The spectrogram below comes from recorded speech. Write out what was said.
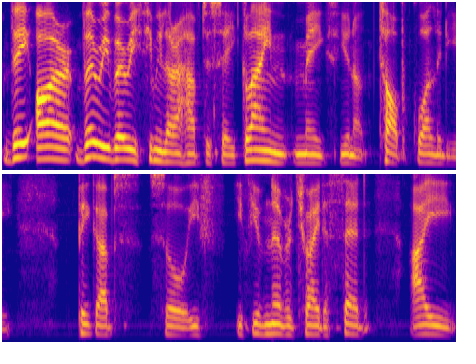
they are very very similar i have to say. Klein makes you know top quality pickups. So if if you've never tried a set i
